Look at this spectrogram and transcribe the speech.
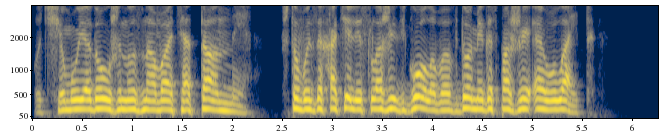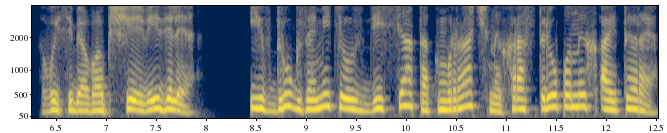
«Почему я должен узнавать от Анны, что вы захотели сложить головы в доме госпожи Эулайт? Вы себя вообще видели?» и вдруг заметил с десяток мрачных, растрепанных Айтере.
